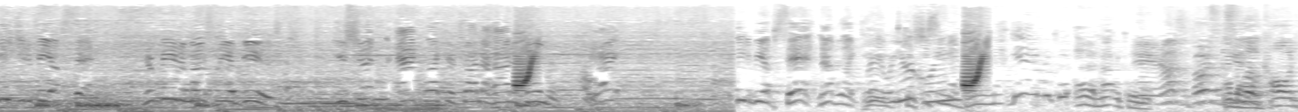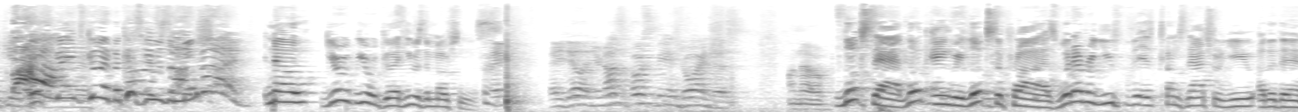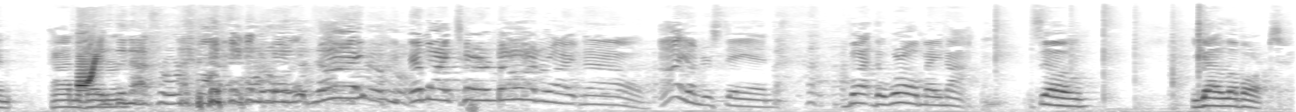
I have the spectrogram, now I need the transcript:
I need you to be upset. You're being emotionally abused. You shouldn't act like you're trying to hide a humor, alright? You need to be upset, not like, Wait, were you can she see recording? Yeah, I'm recording. Oh, I'm not recording. You're not supposed to I'm be bad. a little cold kid. It's good, it's good because he was was so emotional. No, you're you were good. He was emotionless. Hey, hey, Dylan, you're not supposed to be enjoying this. I know. Look sad, look angry, look surprised. Whatever you it comes natural to you, other than It's the natural response. Why am I turned on right now? I understand, but the world may not. So you gotta love art.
